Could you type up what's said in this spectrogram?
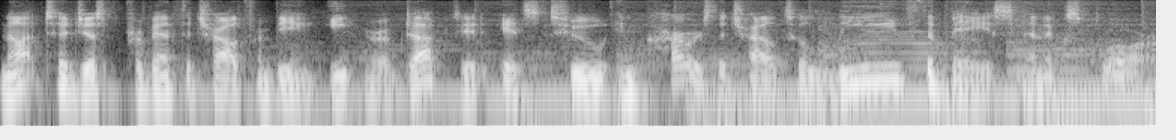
not to just prevent the child from being eaten or abducted, it's to encourage the child to leave the base and explore.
